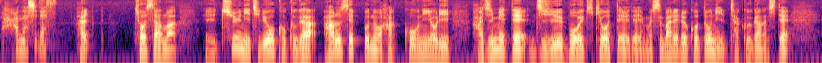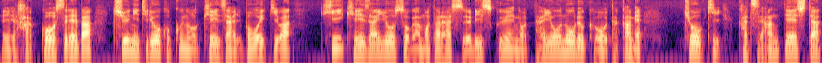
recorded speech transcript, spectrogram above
話です。はい。張さんは、えー中日両国が RCEP の発行により初めて自由貿易協定で結ばれることに着眼して、えー発行すれば中日両国の経済貿易は非経済要素がもたらすリスクへの対応能力を高め長期かつ安定した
